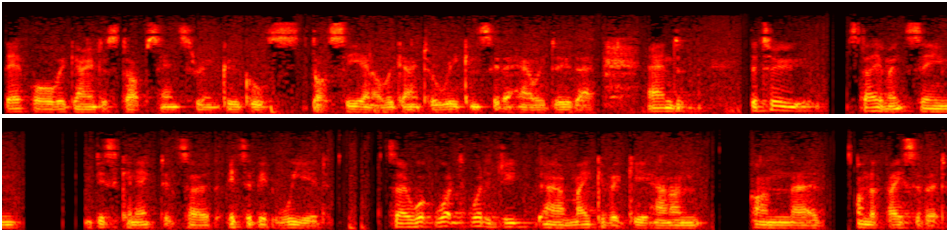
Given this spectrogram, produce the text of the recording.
Therefore, we're going to stop censoring Google's.cn or we're going to reconsider how we do that. And the two statements seem disconnected, so it's a bit weird. So, what what, what did you uh, make of it, Gihan, on on uh, on the face of it?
